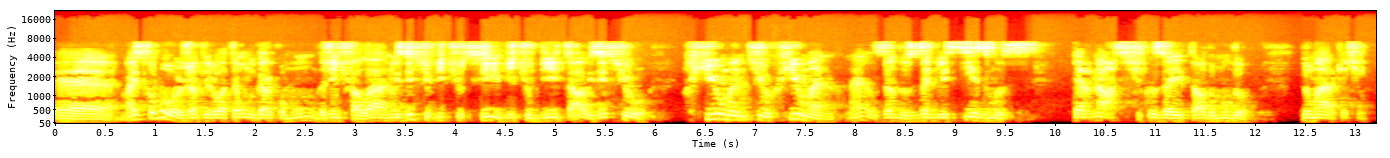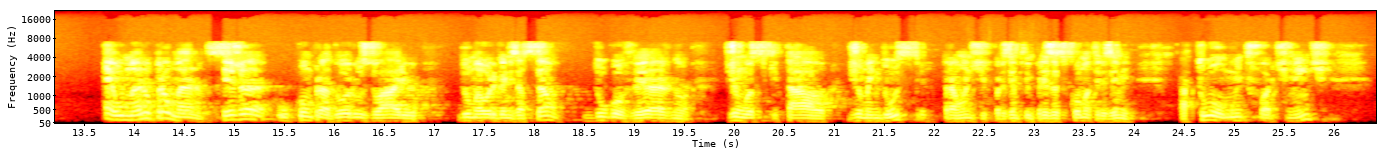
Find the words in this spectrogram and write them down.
É, mas como já virou até um lugar comum da gente falar, não existe B2C, B2B e tal, existe o human to human, né? Usando os anglicismos pernósticos aí tal do mundo do marketing. É humano para humano, seja o comprador, usuário de uma organização, do governo, de um hospital, de uma indústria, para onde, por exemplo, empresas como a 3M atuam muito fortemente,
